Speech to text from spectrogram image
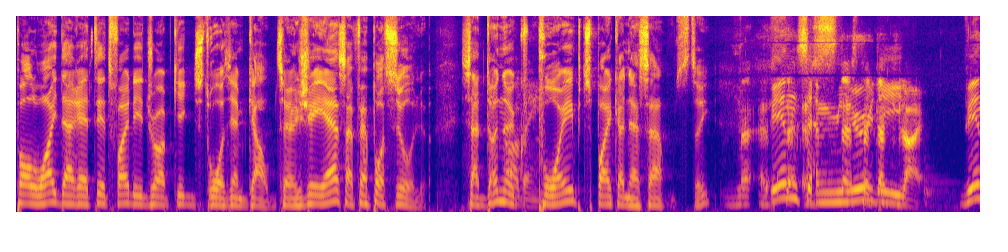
Paul White d'arrêter de faire des dropkicks du troisième câble. Un GS, ça fait pas ça. Là. Ça te donne un Ah coup ben. de poing puis tu perds connaissance. Tu sais. Vince aime mieux des-. Vince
